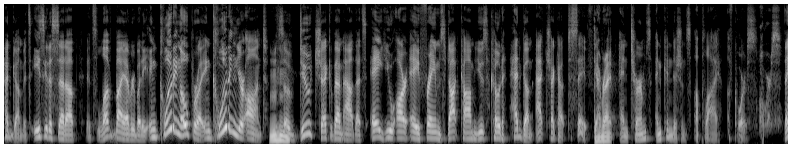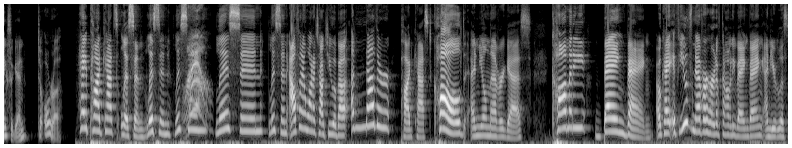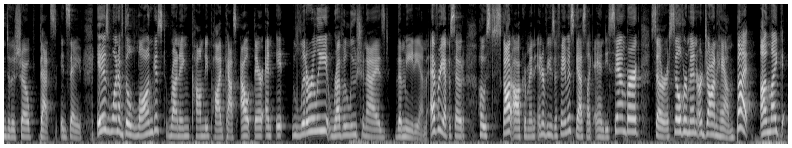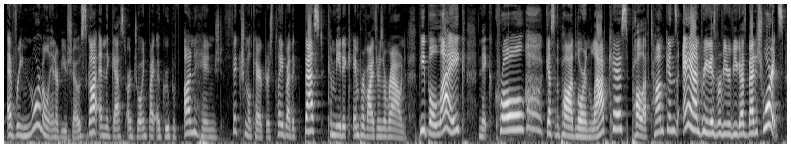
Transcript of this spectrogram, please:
HEADGUM. It's easy to set up. It's loved by everybody, including Oprah, including your aunt. Mm-hmm. So do check them out. That's A U R A frames.com. Use code HEADGUM at checkout to save. Damn right. And terms and conditions apply, of course. Of course. Thanks again to Aura. Hey, podcasts, listen, listen, listen, listen, listen. Alpha and I want to talk to you about another podcast called, and you'll never guess, Comedy Bang Bang. Okay, if you've never heard of Comedy Bang Bang and you listen to the show, that's insane. It is one of the longest running comedy podcasts out there, and it literally revolutionized the medium. Every episode, host Scott Aukerman interviews a famous guest like Andy Samberg, Sarah Silverman, or Jon Hamm. But unlike every normal interview show, Scott and the guest are joined by a group of unhinged fictional characters played by the best comedic improvisers around. People like Nick Kroll, guest of the pod Lauren Lapkus, Paul F. Tompkins, and previous Review Revue guest Ben Schwartz.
